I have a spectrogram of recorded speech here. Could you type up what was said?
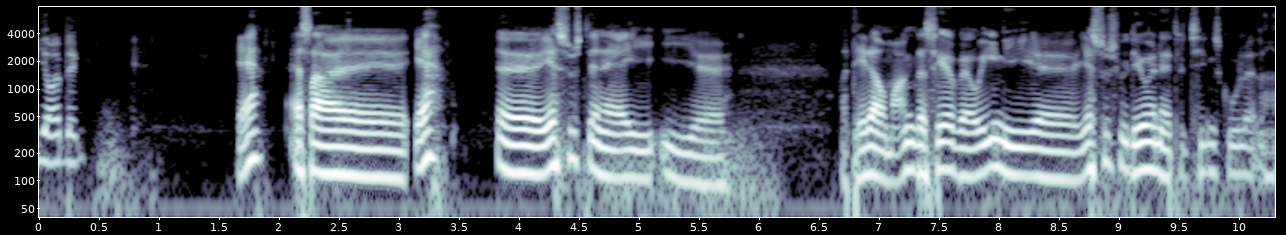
lige i øjeblikket? Ja, altså, øh, ja. Øh, jeg synes, den er i, i øh, og det er der jo mange, der ser være uenige i. Øh, jeg synes, vi lever i en atletikkens guldalder.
